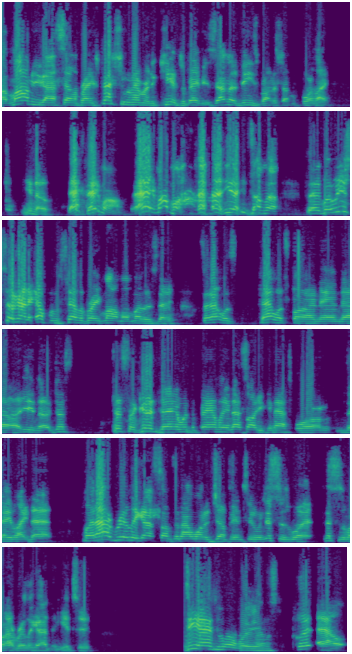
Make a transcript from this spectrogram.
a mom you gotta celebrate, especially whenever the kids are babies. I know Dee's brought this up before, like, you know, that's their mom. Hey, my mom. yeah, he's talking about that, but we still gotta help them celebrate mom on Mother's Day. So that was that was fun and uh, you know, just just a good day with the family, and that's all you can ask for on a day like that. But I really got something I want to jump into, and this is what this is what I really got to get to. D'Angelo Williams put out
